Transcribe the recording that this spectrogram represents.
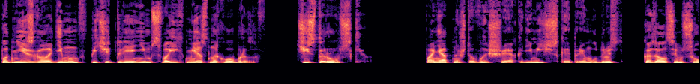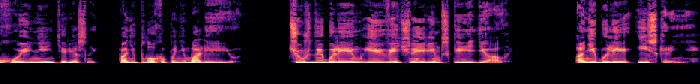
под неизгладимым впечатлением своих местных образов, чисто русских. Понятно, что высшая академическая премудрость казалась им сухой и неинтересной. Они плохо понимали ее. Чужды были им и вечные римские идеалы. Они были искренни,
